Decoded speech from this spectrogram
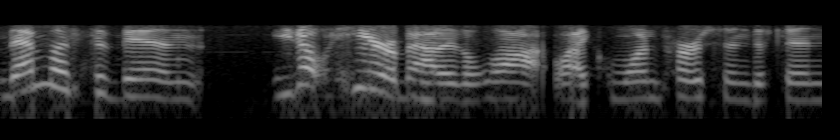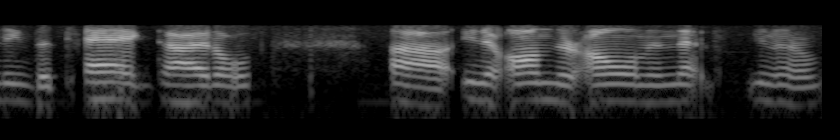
that must have been you don't hear about it a lot, like one person defending the tag titles, uh, you know, on their own and that you know,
